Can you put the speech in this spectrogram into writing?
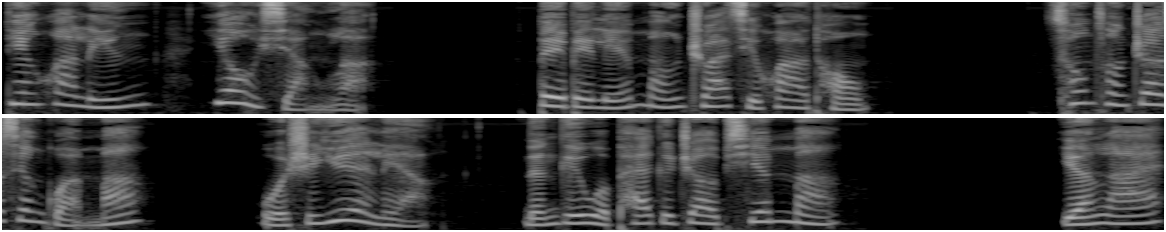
电话铃又响了。贝贝连忙抓起话筒：“聪聪照相馆吗？我是月亮，能给我拍个照片吗？”原来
